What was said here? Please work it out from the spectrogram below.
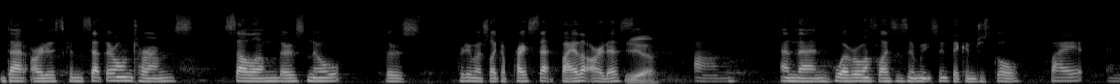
that artists can set their own terms, sell them. There's no, there's pretty much like a price set by the artist. Yeah. And then whoever wants to license their music, they can just go buy it and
